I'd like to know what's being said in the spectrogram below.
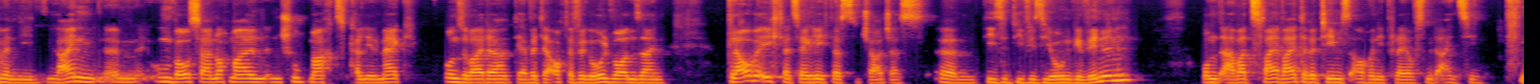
Wenn die Line ähm, um Bosa nochmal einen Schub macht, Khalil Mack und so weiter, der wird ja auch dafür geholt worden sein. Glaube ich tatsächlich, dass die Chargers ähm, diese Division gewinnen und aber zwei weitere Teams auch in die Playoffs mit einziehen.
